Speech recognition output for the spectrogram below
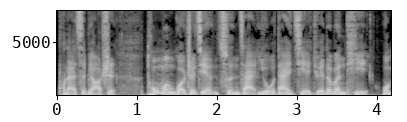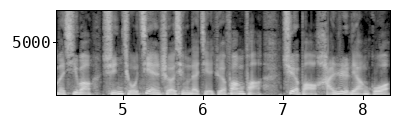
普莱斯表示，同盟国之间存在有待解决的问题，我们希望寻求建设性的解决方法，确保韩日两国、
